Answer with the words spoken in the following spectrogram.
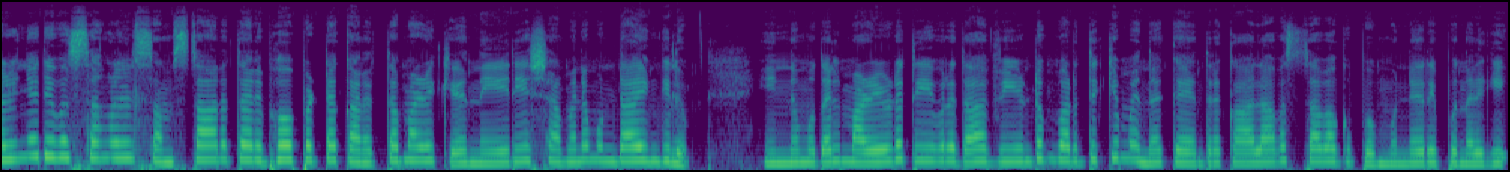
കഴിഞ്ഞ ദിവസങ്ങളിൽ സംസ്ഥാനത്ത് അനുഭവപ്പെട്ട കനത്ത മഴയ്ക്ക് നേരിയ ശമനമുണ്ടായെങ്കിലും ഇന്നു മുതൽ മഴയുടെ തീവ്രത വീണ്ടും വർദ്ധിക്കുമെന്ന് കേന്ദ്ര കാലാവസ്ഥാ വകുപ്പ് മുന്നറിയിപ്പ് നൽകി.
